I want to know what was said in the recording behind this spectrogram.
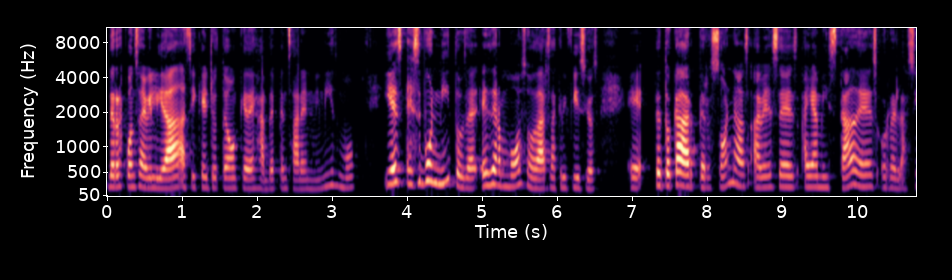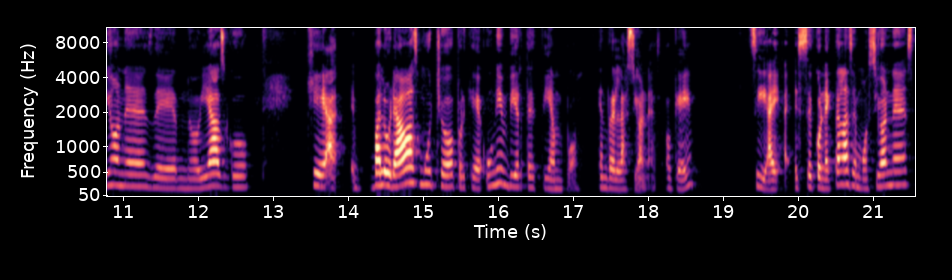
de responsabilidad, así que yo tengo que dejar de pensar en mí mismo y es, es bonito, es hermoso dar sacrificios. Eh, te toca dar personas, a veces hay amistades o relaciones de noviazgo que ah, valorabas mucho porque uno invierte tiempo en relaciones, ¿ok? Sí, hay, se conectan las emociones,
